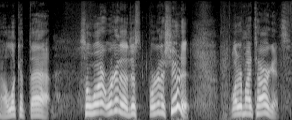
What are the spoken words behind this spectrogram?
Now look at that. So we're, we're gonna just, we're gonna shoot it. What are my targets?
